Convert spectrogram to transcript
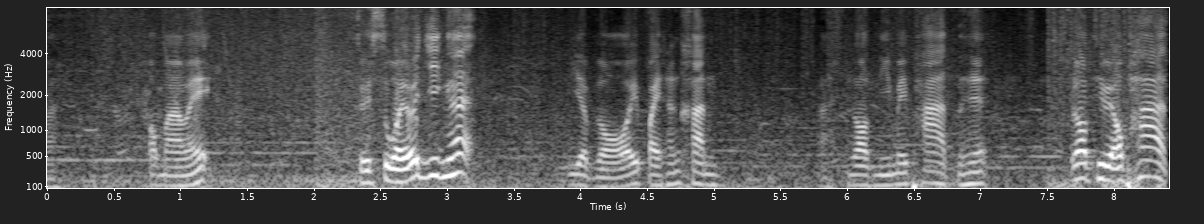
มาเข้ามาไหมสวยๆว่ายิงฮะเรียบร้อยไปทั้งคันอรอบนี้ไม่พลาดนะฮะรอบที่แล้วพลาด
